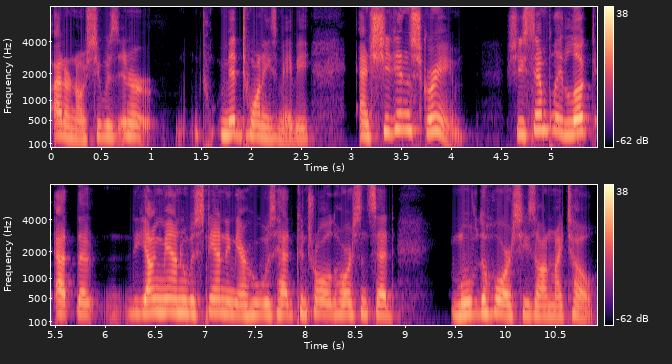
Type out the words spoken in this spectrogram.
I don't know, she was in her mid twenties maybe, and she didn't scream. She simply looked at the the young man who was standing there, who was had control of the horse, and said move the horse, he's on my toe.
